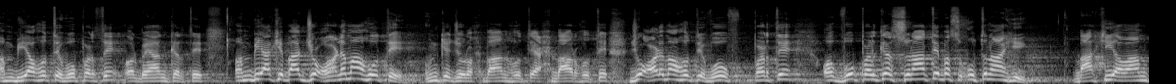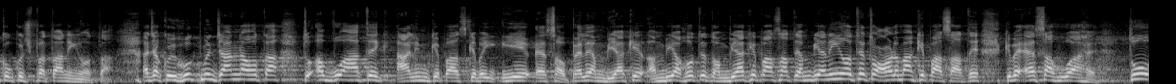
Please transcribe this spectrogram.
अम्बिया होते, वो पढ़ते और बयान करते। अम्बिया के बाद जो ओलमा होते, उनके जो रहबान होते अखबार होते, जो ओलमा होते, वो पढ़ते और वो पढ़कर सुनाते, बस उतना ही। बाकी आवाम को कुछ पता नहीं होता। अच्छा कोई हुक्म जानना होता तो अब वो आते आलिम के पास कि भाई ये ऐसा हो पहले अम्बिया के अम्बिया होते तो अम्बिया के पास आते अम्बिया नहीं होते तो औरमा के पास आते कि भाई ऐसा हुआ है। तो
